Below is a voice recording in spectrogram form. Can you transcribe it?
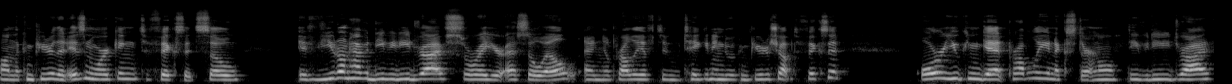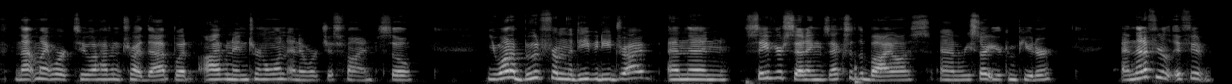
on the computer that isn't working to fix it. So if you don't have a DVD drive, sorry, you're SOL, and you'll probably have to take it into a computer shop to fix it. Or you can get probably an external DVD drive, that might work too. I haven't tried that, but I have an internal one and it worked just fine. So you want to boot from the DVD drive and then save your settings, exit the BIOS, and restart your computer. And then if you're if it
